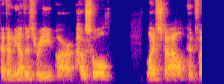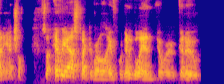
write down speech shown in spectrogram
And then the other three are household, lifestyle, and financial. So every aspect of our life, we're going to go in and we're going to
